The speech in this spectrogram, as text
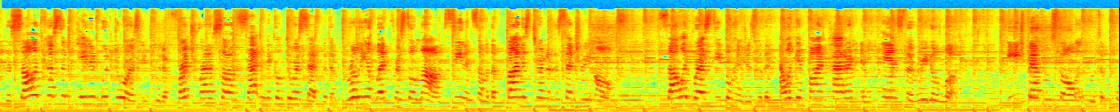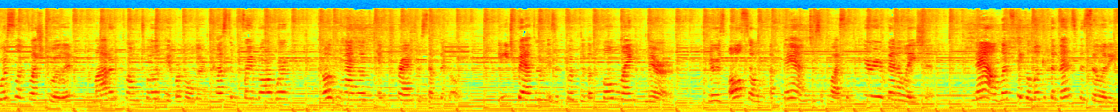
The solid custom painted wood doors include a French Renaissance satin nickel door set with a brilliant lead crystal knob seen in some of the finest turn-of-the-century homes. Solid brass steeple hinges with an elegant vine pattern enhance the regal look. Each bathroom stall includes a porcelain flush toilet, modern chrome toilet paper holder, custom framed artwork, coat and hat hook, and trash receptacle. Each bathroom is equipped with a full-length mirror. There is also a fan to supply superior ventilation. Now let's take a look at the men's facility.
